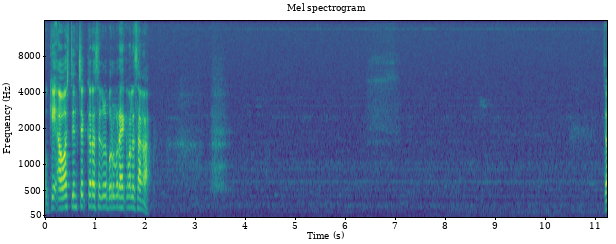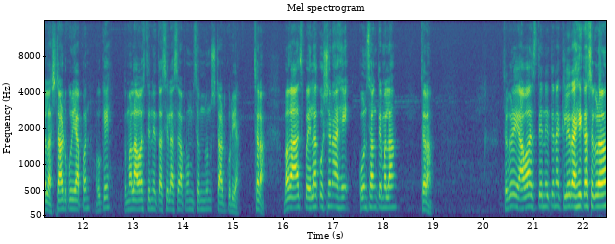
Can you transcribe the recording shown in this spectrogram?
ओके आवाज त्यांनी चेक करा सगळं बरोबर आहे का मला सांगा? चला स्टार्ट करूया आपण ओके? तुम्हाला आवाज ते येत असेल असं आपण समजून स्टार्ट करूया. चला बघा आज पहिला क्वेश्चन आहे. कोण सांगते मला? चला. सगळे आवाज ते नेते ना? क्लिअर आहे का सगळं?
